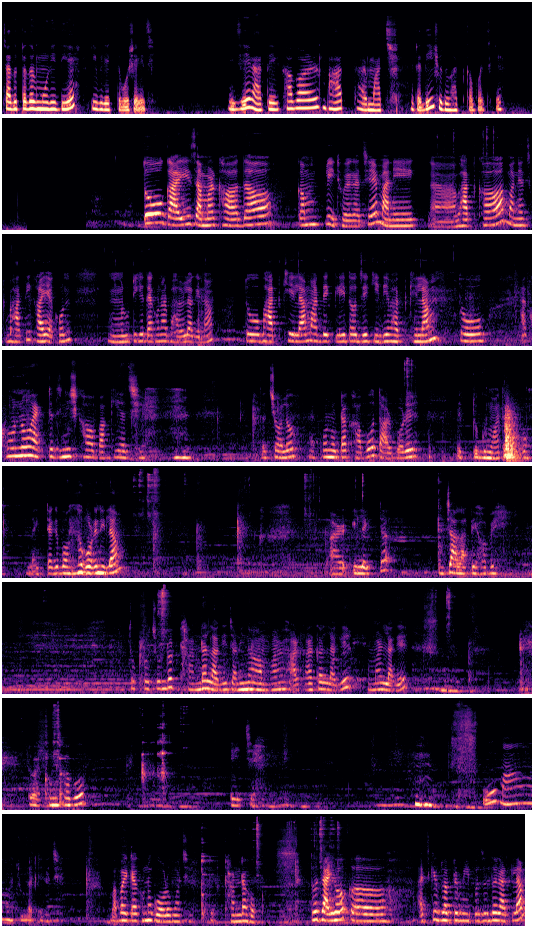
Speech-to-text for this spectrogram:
চাদর টাদর মুড়ি দিয়ে টিভি দেখতে বসে গেছি। এই যে রাতের খাবার, ভাত আর মাছ, এটা দিয়েই শুধু ভাত খাব আজকে। তো গাইজ আমার খাওয়া দাওয়া কমপ্লিট হয়ে গেছে। মানে ভাত খাওয়া মানে ভাতই খাই এখন। রুটি খেতে এখন আর ভালো লাগে না। তো ভাত খেলাম আর দেখলেই তো যে কী দিয়ে ভাত খেলাম। তো এখনও একটা জিনিস খাওয়া বাকি আছে। তো চলো, এখন ওটা খাব, তারপরে একটু ঘুমাতে পারব। লাইটটাকে বন্ধ করে নিলাম। আর এই লাইটটা জ্বালাতে হবে। তো প্রচণ্ড ঠান্ডা লাগে, জানি না আমার আর কার কার লাগে, আমার লাগে। তো এখন খাব। এই যে। ও মা, চুল আটকে গেছে। বাবা, এটা এখনও গরম আছে ঠান্ডা হোক। তো যাই হোক আজকে ব্লগটা আমি এই পর্যন্ত রাখলাম।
